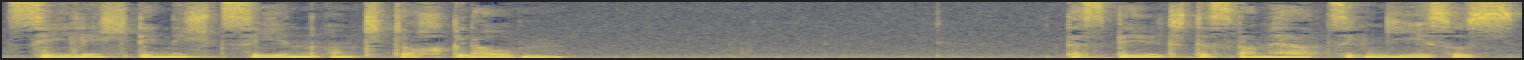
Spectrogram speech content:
Selig, die nicht sehen und doch glauben. Das Bild des barmherzigen Jesus,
